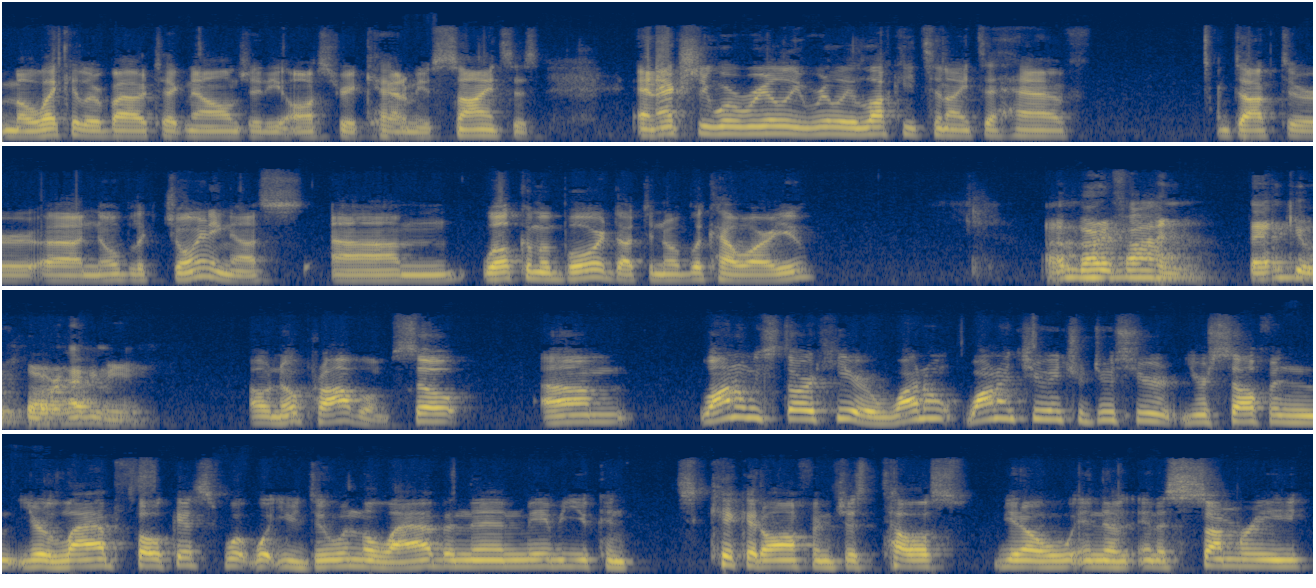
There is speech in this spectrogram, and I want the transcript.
Molecular Biotechnology, the Austrian Academy of Sciences. And actually, we're really, really lucky tonight to have Dr. Uh, Noblick joining us. Um, welcome aboard, Dr. Noblick. How are you? I'm very fine. Thank you for having me. Oh, no problem. So, um, why don't we start here? Why don't Why don't you introduce your, yourself and your lab focus, what what you do in the lab, and then maybe you can kick it off and just tell us, you know, in a in a summary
